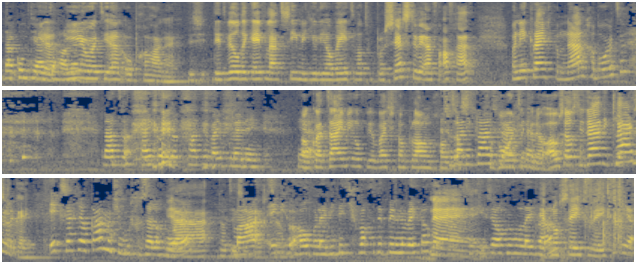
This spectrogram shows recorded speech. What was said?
daar komt hij uit te hangen. hier wordt hij aan opgehangen. Dus dit wilde ik even laten zien dat jullie al weten wat voor proces er weer aan vooraf gaat. Wanneer krijg ik hem na de geboorte? Laten we kijken hoe dat gaat in mijn planning. Ja. Ook qua timing of was je van plan om gewoon Zodra die klaar is, geboortecadeau? Oh, zelfs zodra die klaar is? Ja, Oké. Ik zeg, jouw kamertje moet gezellig worden. Ja, dat is maar echt ik zo. hoop alleen niet dat je verwacht dat dit binnen een week af is. Nee. want Dan zit je zelf nog wel even Ik heb aan. nog zeven weken. Ja,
